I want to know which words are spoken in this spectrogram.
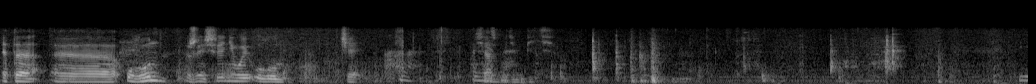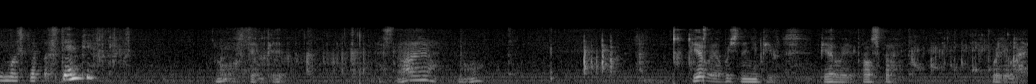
Это э, улун, женьшеневый улун. Чай. ага, Сейчас будем пить. Немножко в темпе. Ну, в темпе. Не знаю. Ну. Первые обычно не пьют. Первые просто выливают.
